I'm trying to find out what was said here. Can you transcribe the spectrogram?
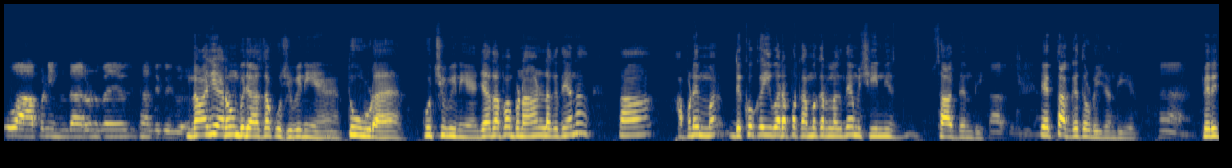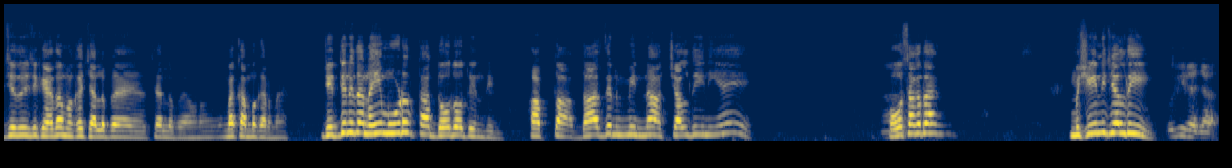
ਉਹ ਆਪ ਨਹੀਂ ਹੁੰਦਾ ਅਰੁਣ ਬਜਾਜ ਉਹਦੀ ਥਾਂ ਤੇ ਕੋਈ ਹੋਰ? ਨਾ ਜੀ ਅਰੁਣ ਬਜਾਜ ਦਾ ਕੁਝ ਵੀ ਨਹੀਂ ਹੈ ਧੂੜ ਹੈ ਕੁਝ ਵੀ ਨਹੀਂ ਹੈ। ਜਦ ਆਪਾਂ ਬਣਾਉਣ ਲੱਗਦੇ ਆ ਨਾ ਤਾਂ ਆਪਣੇ ਮ- ਦੇਖੋ ਕਈ ਵਾਰ ਆਪਾਂ ਕੰਮ ਕਰਨ ਲੱਗਦੇ ਆ ਮਸ਼ੀਨ ਨਹੀਂ ਸਾਥ ਦਿੰਦੀ। ਸਾਥ ਦਿੰਦੀ ਆ। ਇਹ ਧਾਗੇ ਤੋੜੀ ਜਾਂਦੀ ਹੈ। ਹਾਂ। ਫਿਰ ਜਦੋਂ ਇਹ ਕਹਿਦਾ ਮੈਂ ਕਿਹਾ ਚੱਲ ਪਿਆ ਚੱਲ ਪਿਆ ਹੁਣ ਮੈਂ ਕੰਮ ਕਰਨਾ ਹੈ। ਜਿਸ ਦਿਨ ਇਹਦਾ ਨਹੀਂ ਮੂਡ ਤਾਂ ਦੋ ਦੋ ਤਿੰਨ ਦਿਨ। ਹਫਤਾ 10 ਦਿਨ ਮਹੀਨਾ ਚੱਲਦੀ ਨਹੀਂ ਹੈ ਇਹ। ਹੋ। ਸਕਦਾ ਮਸ਼ੀਨ ਨਹੀਂ ਚੱਲਦੀ। ਉਹਦੀ ਰਜਾ।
